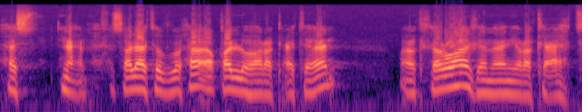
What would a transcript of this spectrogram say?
حسن نعم. في صلاة الضحى أقلها ركعتان وأكثرها ثمان ركعات.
